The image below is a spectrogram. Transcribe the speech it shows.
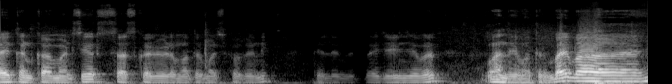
like and comment share subscribe చేయడం మాత్రం మర్చిపోకండి. తెలుగు గుడ్ బై జై హింద్ జై భారత్. వందే మాత్రం. Bye bye.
